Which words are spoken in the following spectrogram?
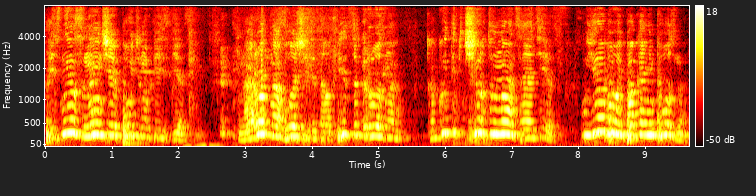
Приснился нынче Путину пиздец. Народ на площади толпится грозно. Какой ты к черту нация, отец? Уебывай, пока не поздно.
